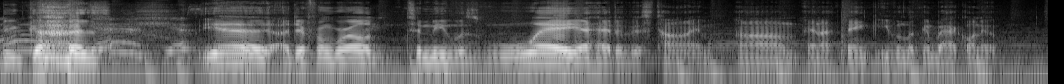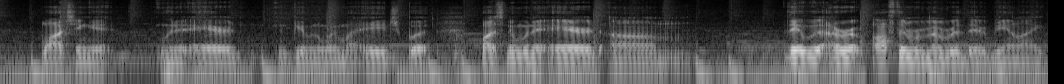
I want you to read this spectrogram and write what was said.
because yes, yes, yeah, a different world to me was way ahead of its time, um, and I think even looking back on it, watching it when it aired, giving away my age, but watching it when it aired, um, they would. I re- often remember there being like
